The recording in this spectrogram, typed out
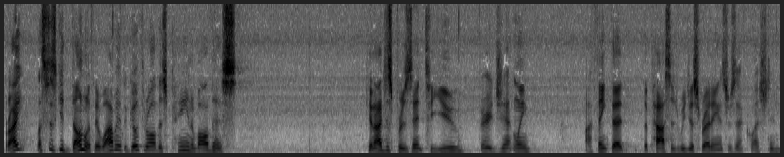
Right? Let's just get done with it. Why do we have to go through all this pain of all this? Can I just present to you very gently. I think that the passage we just read answers that question.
